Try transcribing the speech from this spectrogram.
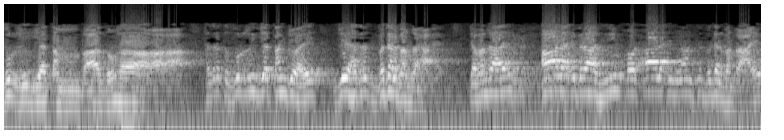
ضروریتم بازوہا حضرت ضروریتن جو ہے، یہ حضرت بدل بن رہا ہے۔ کیا بن رہا ہے؟ اعلی ابراہیم اور اعلی عمران سے بدل بن رہا ہے۔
